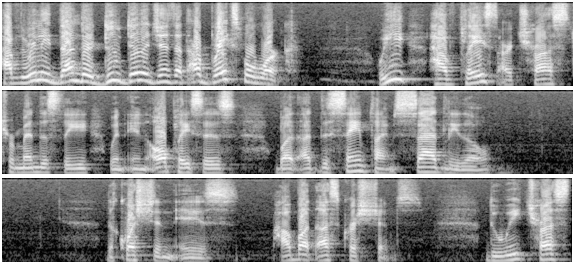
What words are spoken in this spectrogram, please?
have really done their due diligence that our brakes will work. We have placed our trust tremendously when in all places, but at the same time, sadly though, the question is how about us Christians? Do we trust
